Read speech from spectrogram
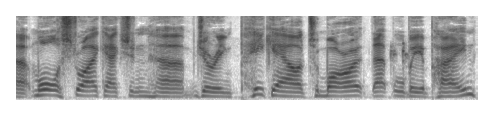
uh, more strike action uh, during peak hour tomorrow. That will be a pain.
